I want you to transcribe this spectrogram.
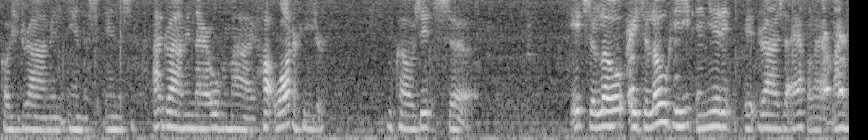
Cause you dry them in in the in the. I dry them in there over my hot water heater because it's uh, it's a low it's a low heat and yet it, it dries the apple out. I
